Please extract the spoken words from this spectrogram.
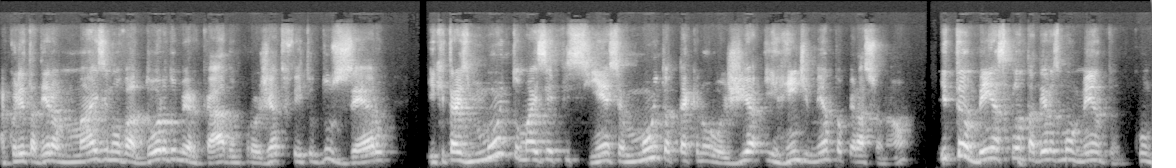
a colheitadeira mais inovadora do mercado, um projeto feito do zero e que traz muito mais eficiência, muita tecnologia e rendimento operacional. E também as plantadeiras Momentum, com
